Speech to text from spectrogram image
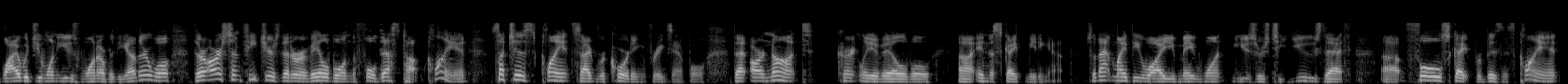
why would you want to use one over the other? Well, there are some features that are available in the full desktop client, such as client-side recording, for example, that are not currently available uh, in the Skype meeting app. So that might be why you may want users to use that uh, full Skype for Business client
